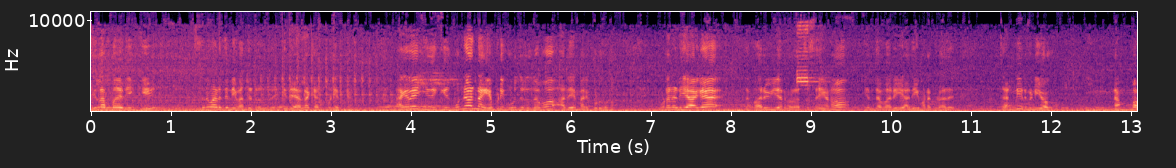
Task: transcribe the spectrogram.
சில பகுதிக்கு சிறுவாணி தண்ணி வந்துட்டு இருந்தது. இதையெல்லாம் கட் பண்ணியிருக்காங்க. ஆகவே இதுக்கு முன்னாடி நாங்கள் எப்படி கொடுத்துருந்தோமோ அதே மாதிரி கொடுக்கணும். உடனடியாக இந்த வரி உயர்வை ரத்து செய்யணும். எந்த வரி அதிகம் பண்ணக்கூடாது தண்ணீர் விநியோகம். நம்ம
